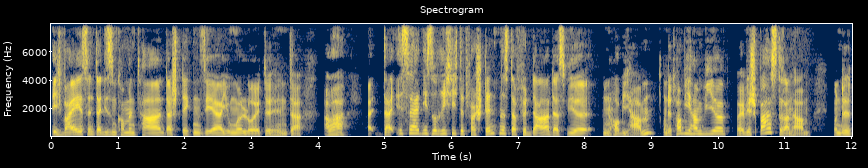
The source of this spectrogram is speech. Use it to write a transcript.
ich weiß, hinter diesen Kommentaren, da stecken sehr junge Leute hinter. Aber äh, da ist halt nicht so richtig das Verständnis dafür da, dass wir ein Hobby haben. Und das Hobby haben wir, weil wir Spaß dran haben. Und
